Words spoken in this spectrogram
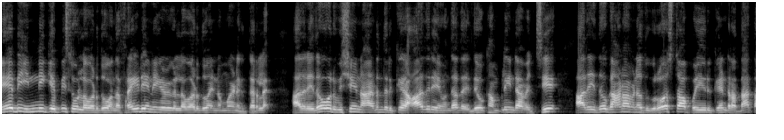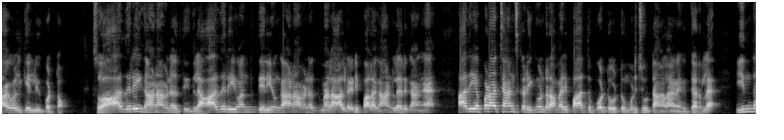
மேபி இன்னைக்கு எபிசோட்ல வருதோ அந்த ஃப்ரைடே நிகழ்வுகளில் வருதோ என்னமோ எனக்கு தெரில அதில் ஏதோ ஒரு விஷயம் நடந்திருக்கு. ஆதிரை வந்து அதை ஏதோ கம்ப்ளைண்ட்டாக வச்சு அதை ஏதோ கானா வினோத்துக்கு ரோஸ்டா போயிருக்குன்றதான் தகவல் கேள்விப்பட்டோம். ஸோ ஆதிரி கானா வினோத் இதில் ஆதிரி வந்து தெரியும். கானா வினோத் மேலே ஆல்ரெடி பல காண்டில் இருக்காங்க. அது எப்படா சான்ஸ் கிடைக்கும்ன்ற மாதிரி பார்த்து போட்டு விட்டு முடிச்சு விட்டாங்களா எனக்கு தெரில இந்த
